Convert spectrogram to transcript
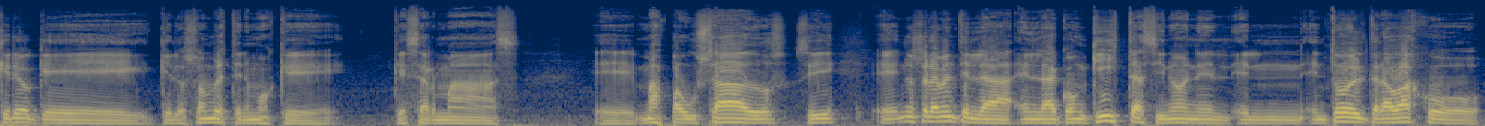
creo que, que los hombres tenemos que, que ser más, eh, más pausados, ¿sí? Eh, no solamente en la, en la conquista, sino en, el, en, en todo el trabajo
